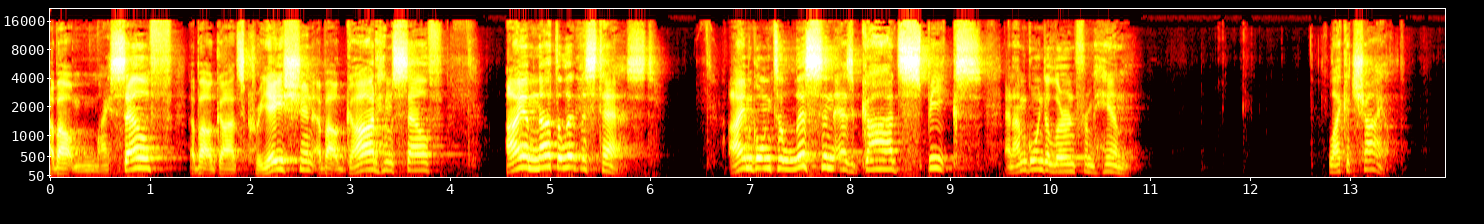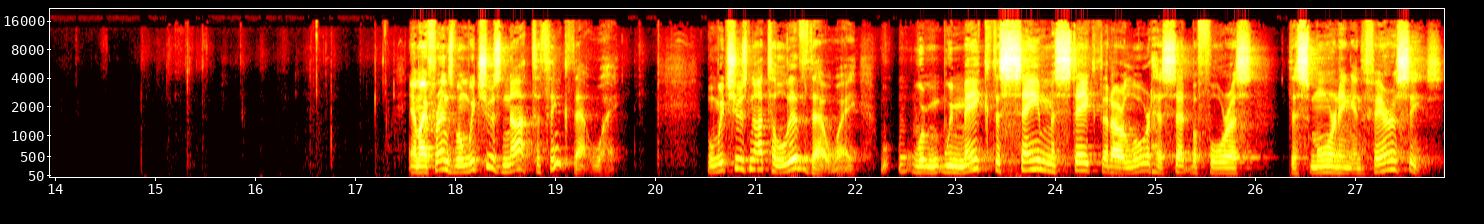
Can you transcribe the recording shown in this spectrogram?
about myself, about God's creation, about God Himself. I am not the litmus test. I'm going to listen as God speaks, and I'm going to learn from Him like a child. And my friends, when we choose not to think that way, when we choose not to live that way, we make the same mistake that our Lord has set before us this morning in the Pharisees,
